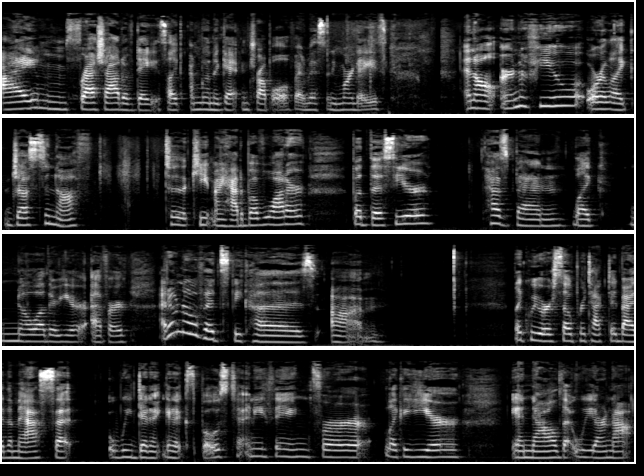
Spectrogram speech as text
I'm fresh out of days. Like I'm going to get in trouble if I miss any more days. And I'll earn a few or like just enough to keep my head above water. But this year has been like no other year ever. I don't know if it's because um like we were so protected by the masks that we didn't get exposed to anything for like a year. And now that we are not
